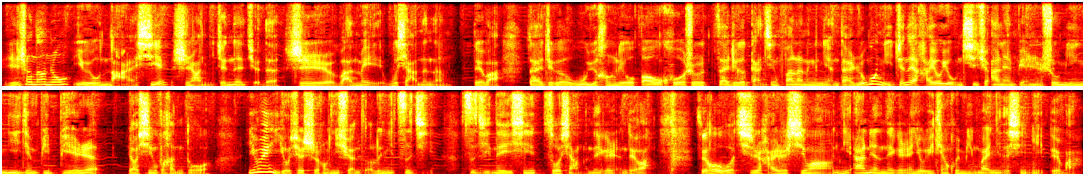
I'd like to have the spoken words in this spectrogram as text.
人生当中又有哪些是让你真的觉得是完美无瑕的呢？对吧？在这个物欲横流，包括说在这个感情泛滥那个年代，如果你真的还有勇气去暗恋别人，说明你已经比别人要幸福很多。因为有些时候你选择了你自己，自己内心所想的那个人，对吧？最后，我其实还是希望你暗恋的那个人有一天会明白你的心意，对吧？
